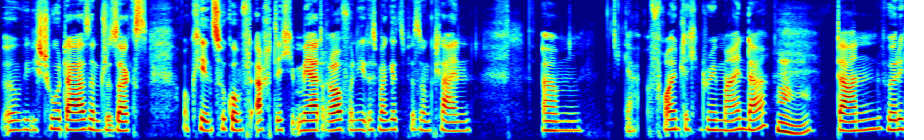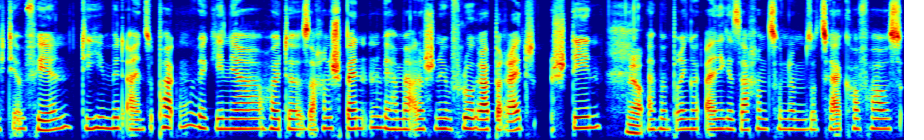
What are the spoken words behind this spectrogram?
irgendwie die Schuhe da sind, du sagst, okay, in Zukunft achte ich mehr drauf und jedes Mal gibt es mir so einen kleinen, ähm, ja, freundlichen Reminder, Mhm. dann würde ich dir empfehlen, die mit einzupacken. Wir gehen ja heute Sachen spenden. Wir haben ja alle schon hier im Flur gerade bereit stehen. Ja. Äh, Wir bringen heute einige Sachen zu einem Sozialkaufhaus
